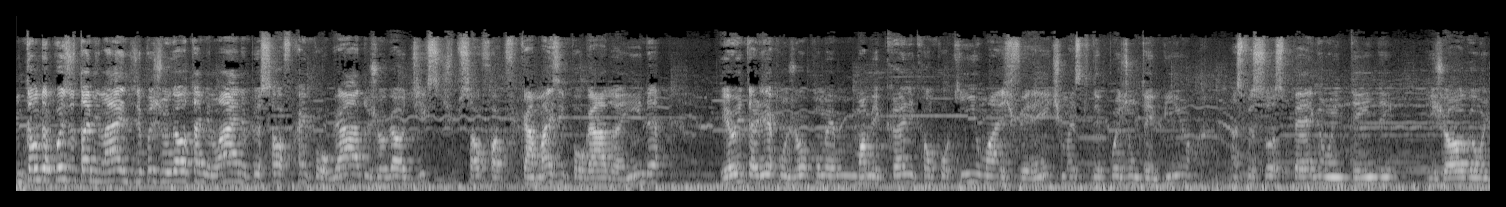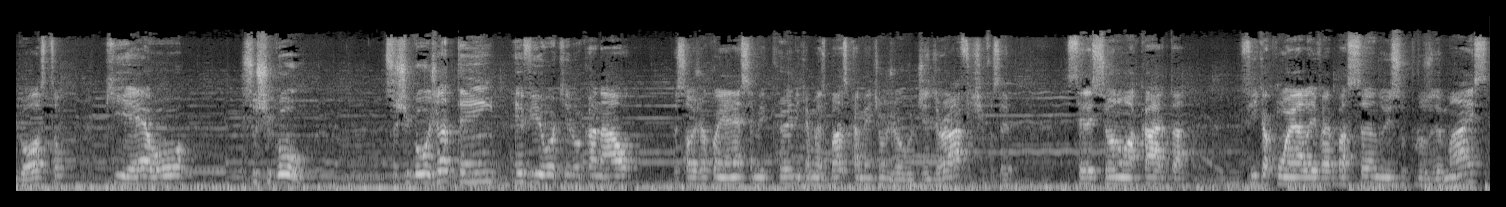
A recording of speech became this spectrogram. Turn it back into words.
Então depois do timeline, depois de jogar o timeline, o pessoal ficar empolgado, jogar o Dixit, o pessoal ficar mais empolgado ainda. Eu entraria com o jogo com uma mecânica um pouquinho mais diferente, mas que depois de um tempinho as pessoas pegam, entendem e jogam e gostam, que é o Sushi Go. Sushi Go já tem review aqui no canal, o pessoal já conhece a mecânica, mas basicamente é um jogo de draft, você seleciona uma carta, fica com ela e vai passando isso para os demais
